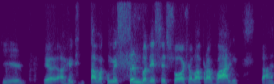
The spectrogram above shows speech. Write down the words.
que é, a gente estava começando a descer soja lá para Vale, tá?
